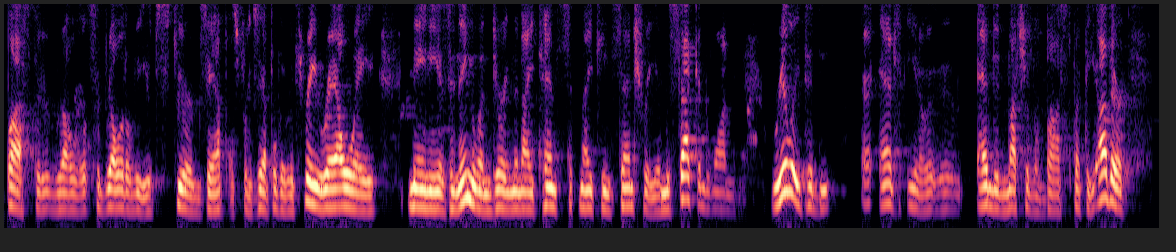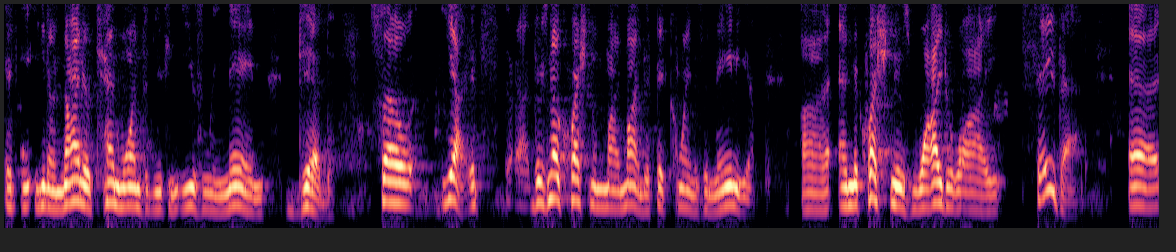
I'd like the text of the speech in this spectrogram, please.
bust. There are some relatively obscure examples. For example, there were three railway manias in England during the 19th, 19th century, and the second one really didn't and you know ended much of a bust but the other you know nine or ten ones that you can easily name did. So yeah it's uh, there's no question in my mind that bitcoin is a mania. Uh, and the question is why do i say that? Uh,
